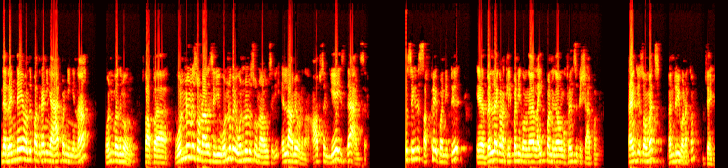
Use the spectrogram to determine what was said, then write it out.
இந்த ரெண்டையும் வந்து பாத்தீங்கன்னா நீங்க ஆட் பண்ணீங்கன்னா ஒன்பதுன்னு வரும். ஸோ அப்ப ஒண்ணுன்னு சொன்னாலும் சரி ஒன்னு பை ஒன்னுன்னு சொன்னாலும் சரி எல்லாமே ஒண்ணுதான். Option A is the answer செய்து சப்ஸ்கிரைப் பண்ணிட்டு பெல் ஐக்கான கிளிக் பண்ணிக்கோங்க. லைக் பண்ணுங்க. உங்க ஃப்ரெண்ட்ஸுக்கு ஷேர் பண்ணுங்க. தேங்க்யூ ஸோ மச் நன்றி வணக்கம். ஜெய்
